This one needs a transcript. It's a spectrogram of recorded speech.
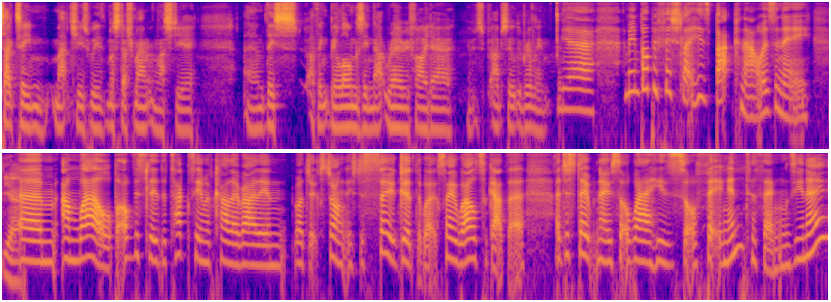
tag team matches with Moustache Mountain last year. And this, I think, belongs in that rarefied air. It was absolutely brilliant. Yeah, I mean Bobby Fish, like he's back now, isn't he? Yeah. Um, and well, but obviously the tag team of Kyle O'Reilly and Roderick Strong is just so good. They work so well together. I just don't know sort of where he's sort of fitting into things, you know?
